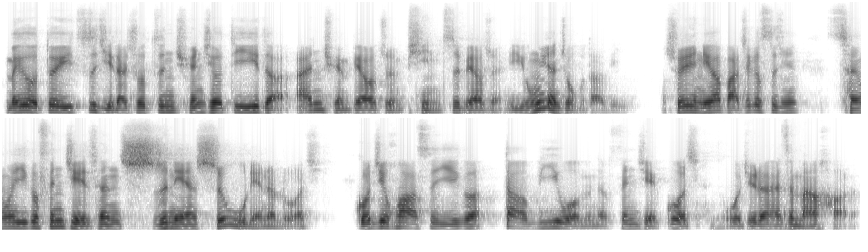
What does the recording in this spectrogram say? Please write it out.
没有对于自己来说争全球第一的安全标准、品质标准，你永远做不到第一。所以你要把这个事情成为一个分解成十年、十五年的逻辑。国际化是一个倒逼我们的分解过程，我觉得还是蛮好的。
